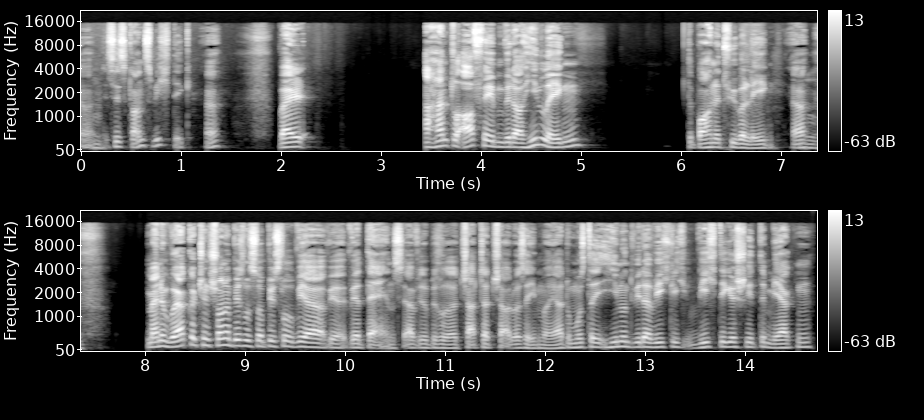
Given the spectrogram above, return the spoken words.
Ja. Mhm. Es ist ganz wichtig, ja. Weil ein Handel aufheben, wieder hinlegen, da brauche ich nicht viel überlegen. Ja. Mhm. Meine Workouts sind schon ein bisschen so ein bisschen wie, wie, wie Dance, ja, wie ein bisschen Cha-Cha-Cha, was auch immer. Ja. Du musst da hin und wieder wirklich wichtige Schritte merken,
